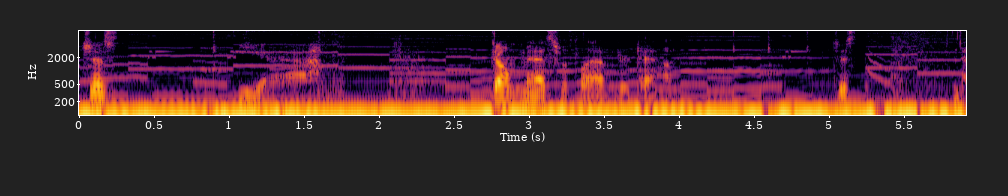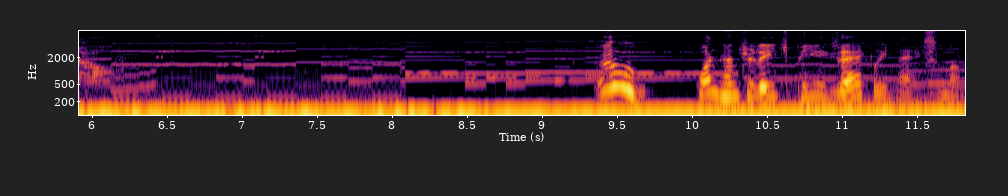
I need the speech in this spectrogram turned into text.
Just, yeah. Don't mess with Lavender Town. Just, no. Ooh! 100 HP exactly maximum.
